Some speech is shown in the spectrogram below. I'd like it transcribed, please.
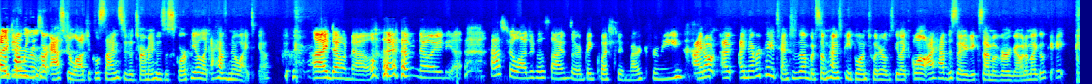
I like do how we use our astrological signs to determine who's a Scorpio? Like, I have no idea. I don't know. I have no idea. Astrological signs are a big question mark for me. I don't. I, I never pay attention to them, but sometimes people on Twitter will just be like, "Well, I have this energy because I'm a Virgo," and I'm like, "Okay."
